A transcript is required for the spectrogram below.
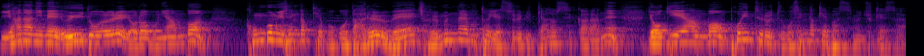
이 하나님의 의도를 여러분이 한번 곰곰이 생각해보고 나를 왜 젊은 날부터 예수를 믿게 하셨을까라는 여기에 한번 포인트를 두고 생각해봤으면 좋겠어요.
